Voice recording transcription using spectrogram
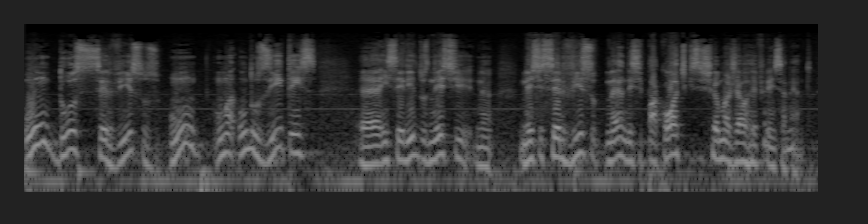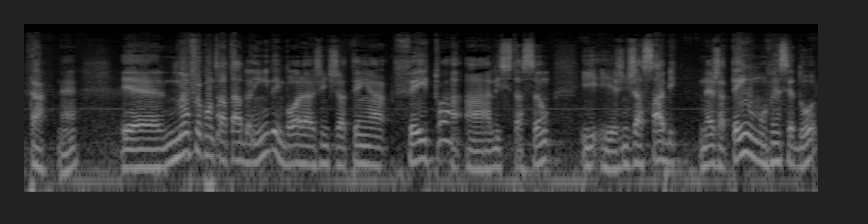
um dos serviços, um, uma- um dos itens é, inseridos nesse, né, nesse serviço, né, nesse pacote que se chama georreferenciamento. Tá. Né? É, não foi contratado ainda, embora a gente já tenha feito a, a licitação e, e, a gente já sabe, né, já tem um vencedor,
